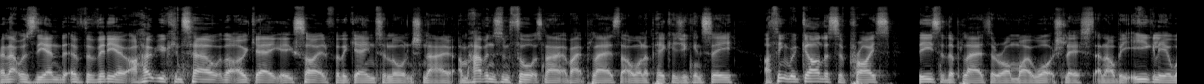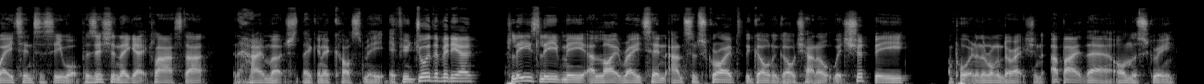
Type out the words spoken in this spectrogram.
And that was the end of the video. I hope you can tell that I'm getting excited for the game to launch now. I'm having some thoughts now about players that I want to pick, as you can see. I think regardless of price, these are the players that are on my watch list, and I'll be eagerly awaiting to see what position they get classed at and how much they're going to cost me. If you enjoyed the video, please leave me a like rating and subscribe to the Golden Goal channel, which should be, I'm pointing in the wrong direction, about there on the screen.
